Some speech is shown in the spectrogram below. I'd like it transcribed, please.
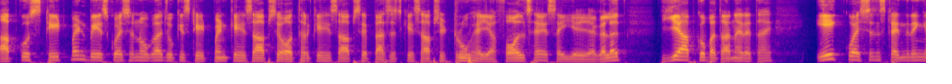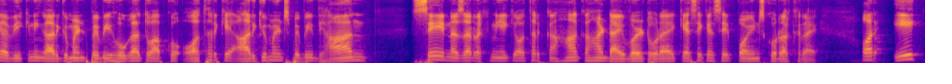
आपको स्टेटमेंट बेस्ड क्वेश्चन होगा जो कि स्टेटमेंट के हिसाब से ऑथर के हिसाब से पैसेज के हिसाब से ट्रू है या फॉल्स है, सही है या गलत, ये आपको बताना रहता है। एक क्वेश्चन स्ट्रेंथनिंग या वीकनिंग आर्ग्यूमेंट पे भी होगा तो आपको ऑथर के आर्ग्यूमेंट्स पे भी ध्यान से नज़र रखनी है कि ऑथर कहाँ कहाँ डाइवर्ट हो रहा है कैसे कैसे पॉइंट्स को रख रहा है। और एक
